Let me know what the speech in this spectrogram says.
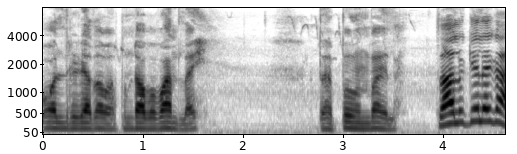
ऑलरेडी आता आपण डबा बांधलाय. आता पवन बायला चालू केलंय का?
